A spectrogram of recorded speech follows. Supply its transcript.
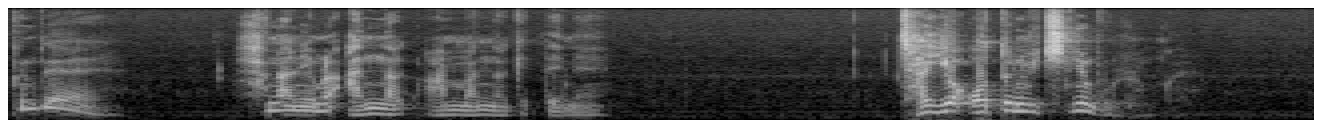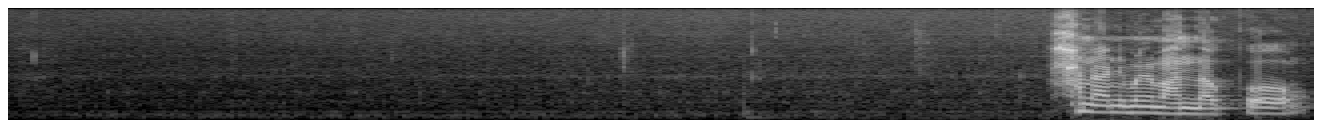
근데 하나님을 안, 나- 안 만났기 때문에 자기가 어떤 위치인지 모르는 거예요. 하나님을 만났고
